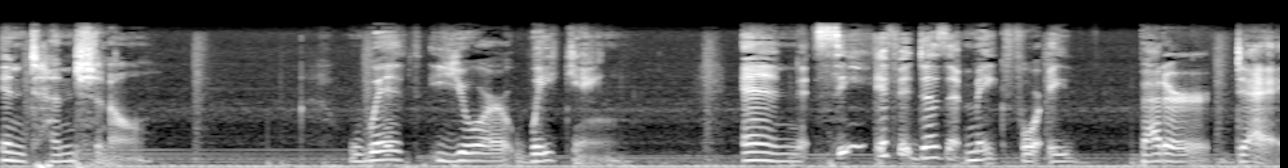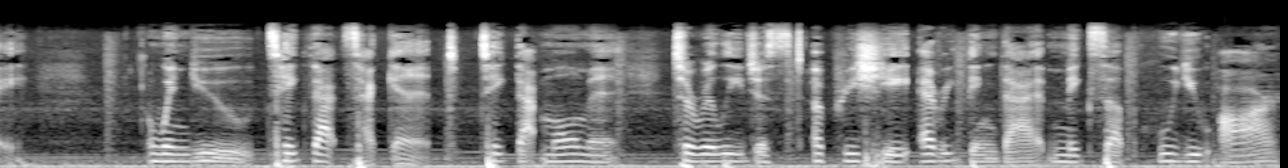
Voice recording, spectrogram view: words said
intentional with your waking and see if it doesn't make for a better day when you take that second, take that moment to really just appreciate everything that makes up who you are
